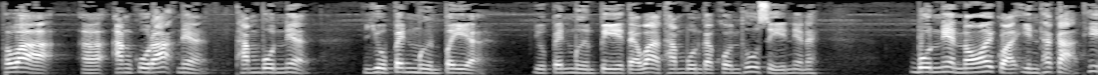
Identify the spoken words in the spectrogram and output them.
เพราะว่าอังกุระเนี่ยทำบุญเนี่ยอยู่เป็นหมื่นปีอะอยู่เป็นหมื่นปี แต่ว่าทำบุญกับคนทุศีลเนี่ยนะบุญเนี่ยน้อยกว่าอินทกะที่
